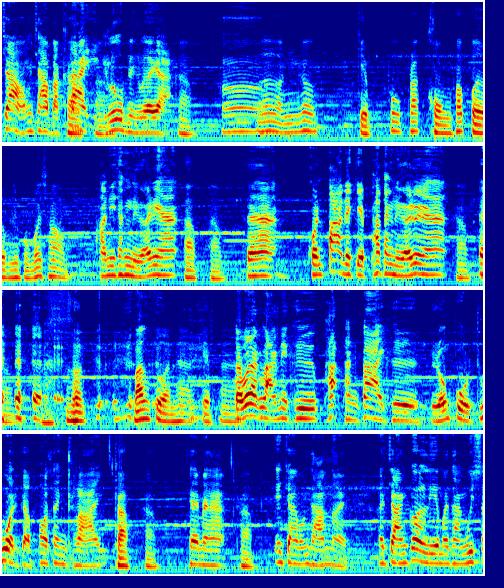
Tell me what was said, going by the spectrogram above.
เจ้าของชาวปากใต้ครับอีกรูปหนึ่งเลยอะครับอ๋อแล้วหลังนี้ก็เก็บพวกพระคงพระเปิมนี่ผมก็ชอบ อันนี้ทางเหนือเนี่ยฮะครับครับนะฮะคนใต้จะเก็บพระทางเหนือด้วยนะฮะครับครับส่วนบางส่วนฮะเก็บมาแต่ว่าหลักๆเนี่ยคือพระทางใต้คือหลวงปู่ทวดกับพ่อท่านคล้ายครับครับใช่ไหมฮะครับอาจารย์ผมถามหน่อย อาจารย์ก็เรียนมาทางวิศ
